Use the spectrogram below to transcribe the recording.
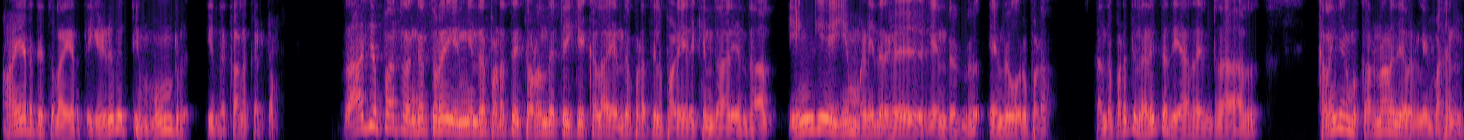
ஆயிரத்தி தொள்ளாயிரத்தி எழுபத்தி மூன்று இந்த காலகட்டம். ராஜபாட் ரங்கத்துறை என்கின்ற படத்தை தொடர்ந்து டி. கே. கலா எந்த படத்தில் பாடியிருக்கின்றார் என்றால் எங்கேயும் மனிதர்கள் என்று என்று ஒரு படம். அந்த படத்தில் நடித்தது யார் என்றால் கலைஞர் மு. கருணாநிதி அவர்களின் மகன்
